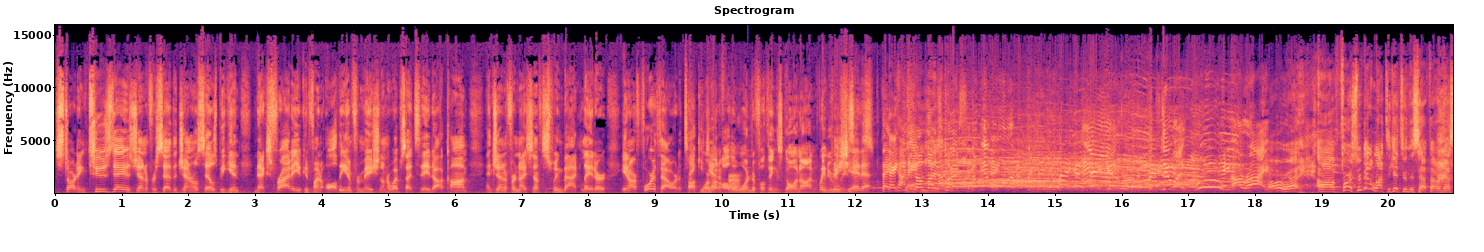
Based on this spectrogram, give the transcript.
starting Tuesday, as Jennifer said. The general sales begin next Friday. You can find all the information information on our website, today.com. And Jennifer, nice enough to swing back later in our fourth hour to talk you, more about all the wonderful things going on. with We the new appreciate releases. it. Thank, Thank you, you so much, Let's do it. All right. All right. Uh, first, we've got a lot to get to in this half hour, guys.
